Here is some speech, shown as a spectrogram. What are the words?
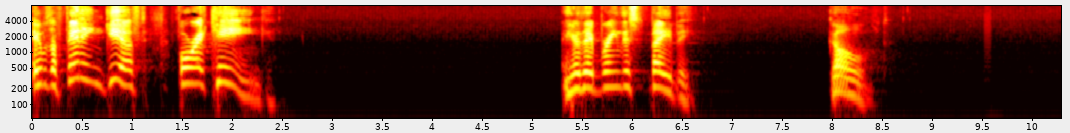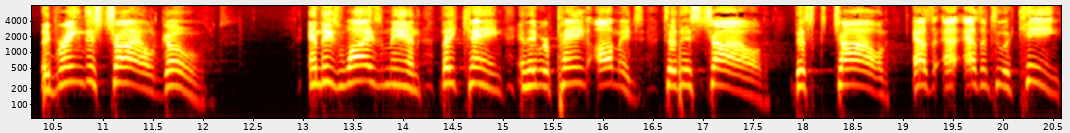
It was a fitting gift for a king. And here they bring this baby, gold. They bring this child, gold. And these wise men, they came and they were paying homage to this child, this child as, as unto a king.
